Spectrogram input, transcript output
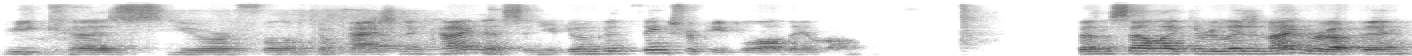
Because you're full of compassion and kindness and you're doing good things for people all day long. Doesn't sound like the religion I grew up in.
